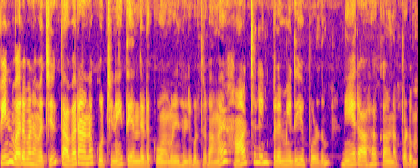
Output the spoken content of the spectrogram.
பின் வருவனவற்றில் தவறான கூற்றினை தேர்ந்தெடுக்கும் அப்படின்னு சொல்லி கொடுத்துருக்காங்க. ஆற்றலின் பிரமிடு எப்பொழுதும் நேராக காணப்படும்.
